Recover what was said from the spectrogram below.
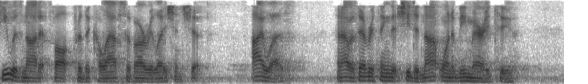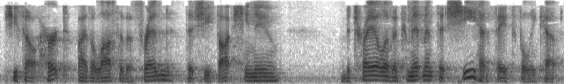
she was not at fault for the collapse of our relationship. I was, and I was everything that she did not want to be married to. She felt hurt by the loss of a friend that she thought she knew, betrayal of a commitment that she had faithfully kept,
